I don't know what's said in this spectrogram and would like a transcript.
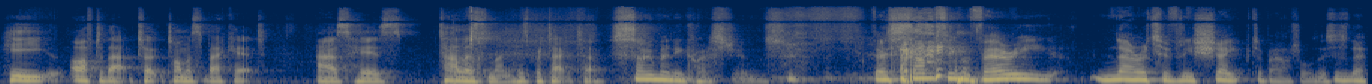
he, after that, took Thomas Becket as his talisman, his protector. So many questions. There's something very narratively shaped about all this, isn't there?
